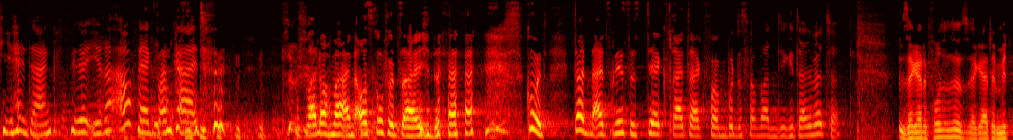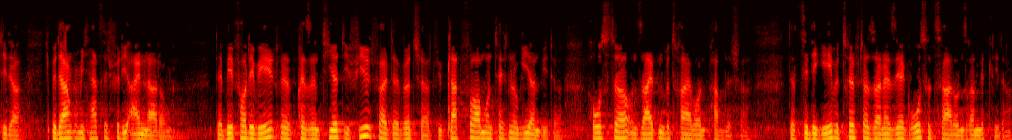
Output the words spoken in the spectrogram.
Vielen Dank für Ihre Aufmerksamkeit. Das war doch mal ein Ausrufezeichen. Gut, dann als nächstes Dirk Freitag vom Bundesverband Digitale Wirtschaft. Sehr geehrte Vorsitzende, sehr geehrte Mitglieder, ich bedanke mich herzlich für die Einladung. Der BVDB repräsentiert die Vielfalt der Wirtschaft wie Plattformen und Technologieanbieter, Hoster und Seitenbetreiber und Publisher. Das CDG betrifft also eine sehr große Zahl unserer Mitglieder.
